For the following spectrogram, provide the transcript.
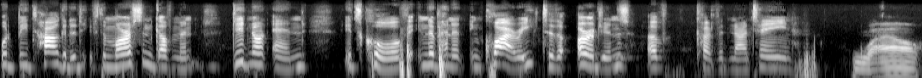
would be targeted if the Morrison government did not end its call for independent inquiry to the origins of COVID 19. Wow.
